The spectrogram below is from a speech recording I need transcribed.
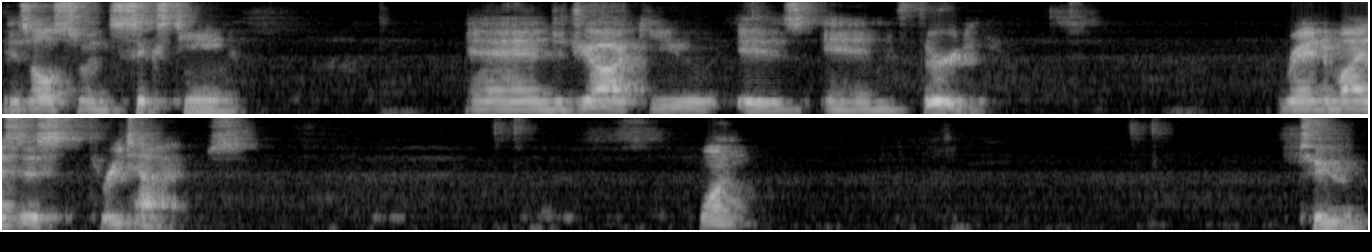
is also in 16. And Djoku is in 30. Randomize this three times. One, two,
